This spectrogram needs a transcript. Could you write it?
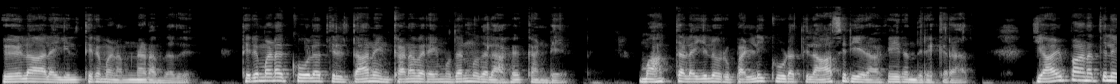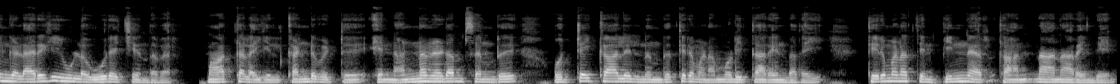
ஏழாலையில் திருமணம் நடந்தது. திருமண கோலத்தில் தான் என் கணவரை முதன் முதலாக கண்டேன். மாத்தளையில் ஒரு பள்ளிக்கூடத்தில் ஆசிரியராக இருந்திருக்கிறார். யாழ்ப்பாணத்தில் எங்கள் அருகே உள்ள ஊரைச் சேர்ந்தவர். மாத்தளையில் கண்டுவிட்டு என் அண்ணனிடம் சென்று ஒற்றைக்காலில் நின்று திருமணம் முடித்தார் என்பதை திருமணத்தின் பின்னர் தான் நான் அறிந்தேன்.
